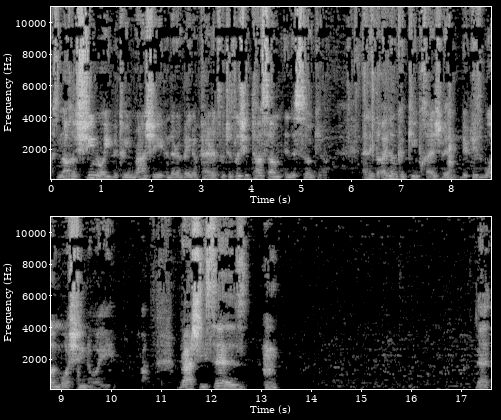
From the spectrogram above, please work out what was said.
As noch a shinoi between Rashi and the Rabbeinu Peretz, which is Lishitasam in the Sugya. And if the item could keep cheshbon, there is one more shinoi. Rashi says that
